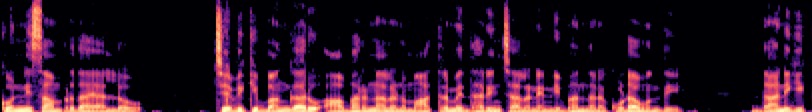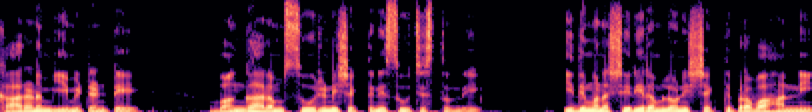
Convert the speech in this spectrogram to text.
కొన్ని సాంప్రదాయాల్లో చెవికి బంగారు ఆభరణాలను మాత్రమే ధరించాలనే నిబంధన కూడా ఉంది. దానికి కారణం ఏమిటంటే బంగారం సూర్యుని శక్తిని సూచిస్తుంది. ఇది మన శరీరంలోని శక్తి ప్రవాహాన్ని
